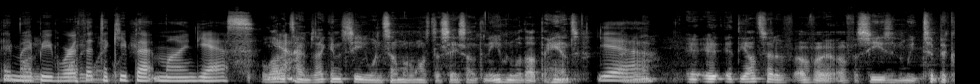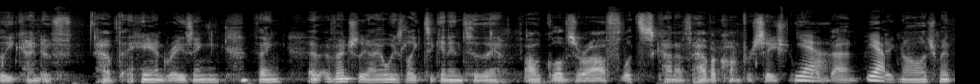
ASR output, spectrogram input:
It might be worth it language. to keep that in mind. Yes. A lot yeah. of times I can see when someone wants to say something, even without the hands. Yeah. I mean, at the outset of, of, a, of a season, we typically kind of have the hand raising thing. Eventually, I always like to get into the all gloves are off. Let's kind of have a conversation yeah. that yeah. acknowledgement.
